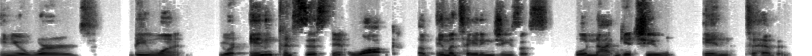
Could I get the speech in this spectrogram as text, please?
in your words be one. Your inconsistent walk of imitating Jesus will not get you into heaven.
